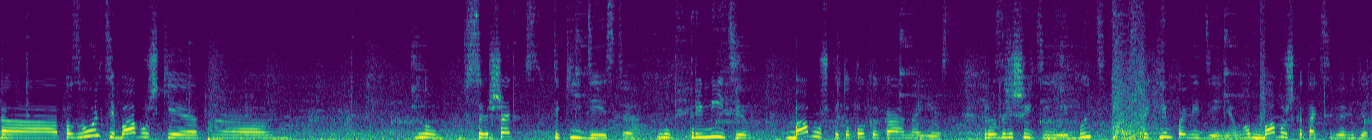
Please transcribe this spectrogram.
Э, позвольте бабушке э, ну, совершать такие действия. Ну, примите бабушку такой, какая она есть. Разрешите ей быть с таким поведением. Вот бабушка так себя ведет.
